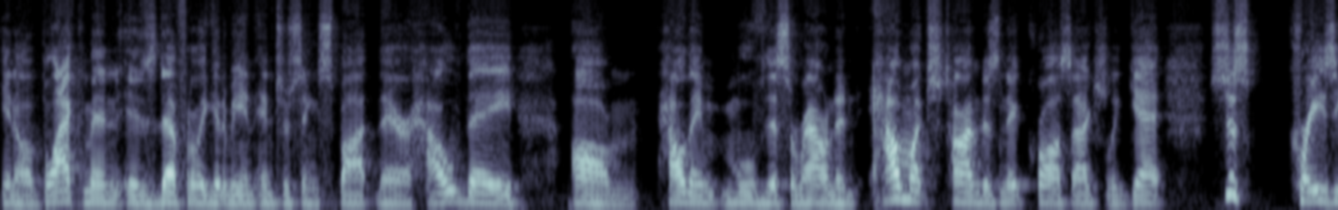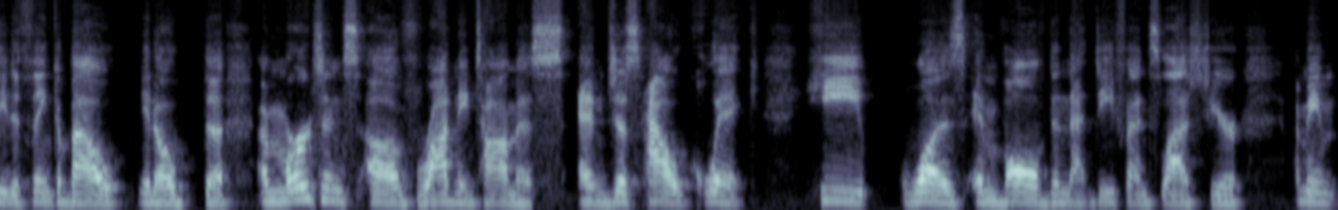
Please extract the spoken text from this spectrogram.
you know, Blackmon is definitely going to be an interesting spot there. How they, um, how they move this around and how much time does Nick Cross actually get. It's just crazy to think about, you know, the emergence of Rodney Thomas and just how quick he was involved in that defense last year. I mean,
